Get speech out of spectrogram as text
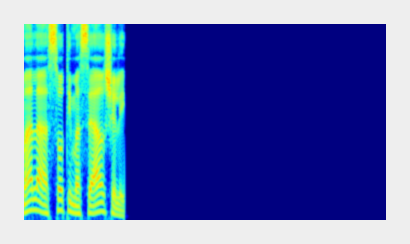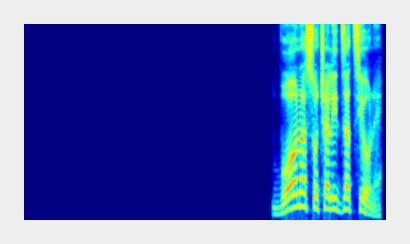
מה לעשות עם השיער שלי. Buona socializzazione.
